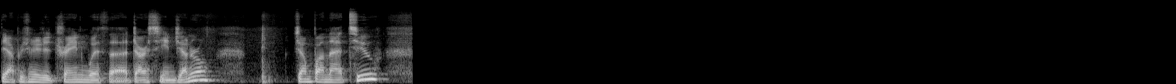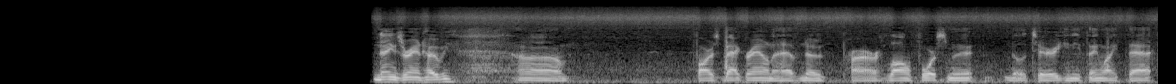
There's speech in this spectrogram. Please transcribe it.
the opportunity to train with uh, Darcy in general, jump on that too. Name's Rand Hovey. Um, as far as background, I have no prior law enforcement, military, anything like that.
